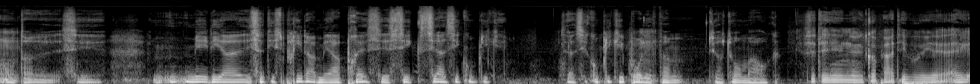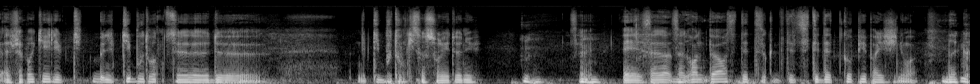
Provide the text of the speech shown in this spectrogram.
Entre- mais il y a cet esprit-là, mais après, c'est, assez compliqué. C'est assez compliqué pour les femmes, surtout au Maroc. C'était une coopérative où elle, elle fabriquait les petits, les petits boutons de, de- les petits boutons qui sont sur les tenues. Mhm. Mhm. Et sa, sa grande peur, c'était d'être- copié par les Chinois. D'accord.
